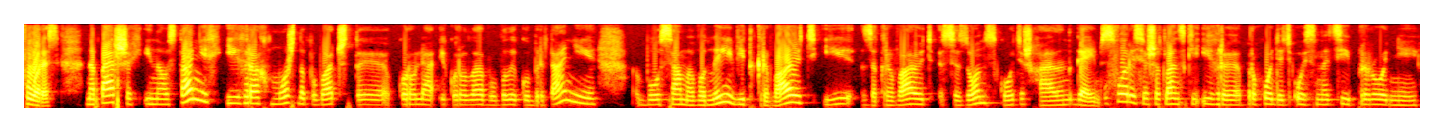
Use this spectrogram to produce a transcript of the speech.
Форест. На перших і на останніх іграх можна побачити короля і королеву Великої Британії, бо саме вони відкривають і закривають сезон Scottish Highland Games. У Форесі шотландські ігри проходять ось на цій природній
